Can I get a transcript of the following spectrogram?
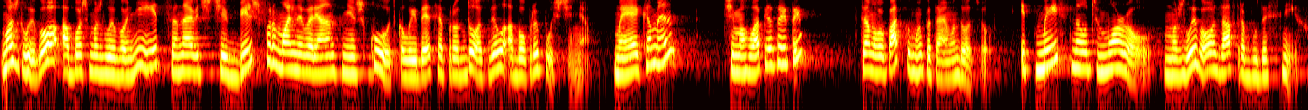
можливо або ж можливо ні, це навіть ще більш формальний варіант, ніж could, коли йдеться про дозвіл або припущення. May I come in? Чи могла б я зайти? Цьому випадку ми питаємо дозвіл. It may snow tomorrow. Можливо, завтра буде сніг.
